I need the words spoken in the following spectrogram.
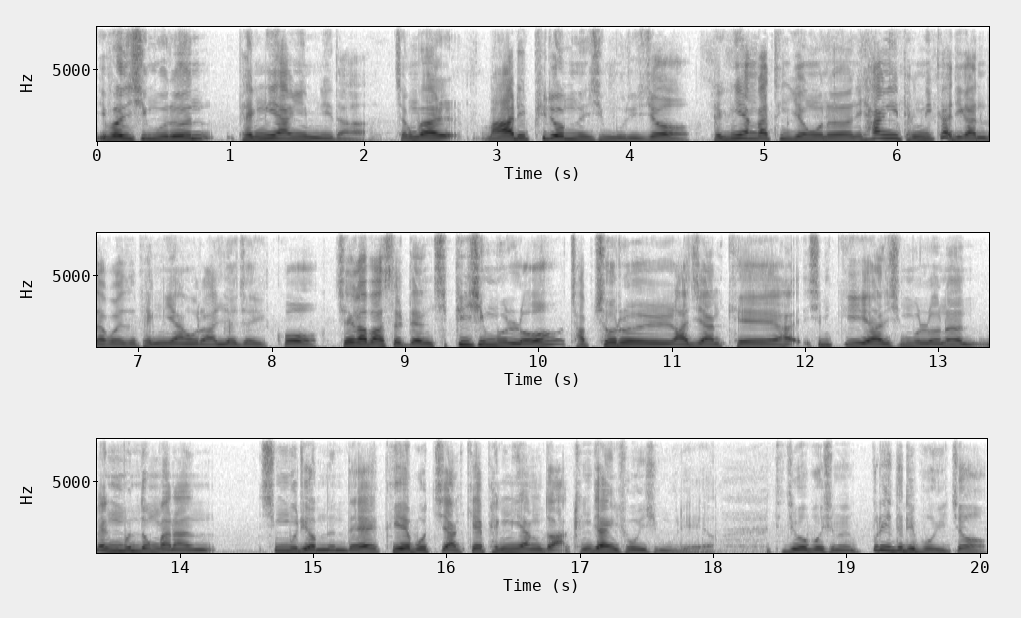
이번 식물은 백리향입니다. 정말 말이 필요 없는 식물이죠. 백리향 같은 경우는 향이 백리까지 간다고 해서 백리향으로 알려져 있고 제가 봤을 때는 지피 식물로 잡초를 나지 않게 하- 심기 위한 식물로는 맹문동만한 식물이 없는데 그에 못지않게 백리향도 굉장히 좋은 식물이에요. 뒤집어 보시면 뿌리들이 보이죠.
